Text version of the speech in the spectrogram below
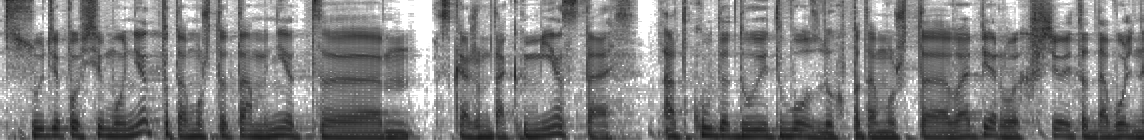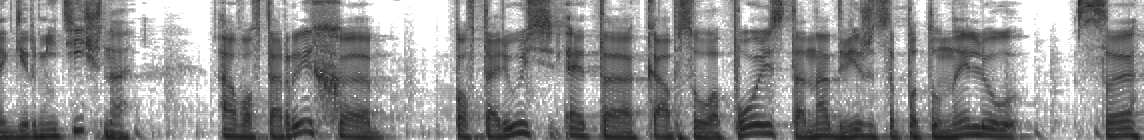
Судя по всему, нет, потому что там нет, э, скажем так, места, откуда дует воздух. Потому что, во-первых, все это довольно герметично, а во-вторых, э, повторюсь, это капсула-поезд, она движется по туннелю с,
